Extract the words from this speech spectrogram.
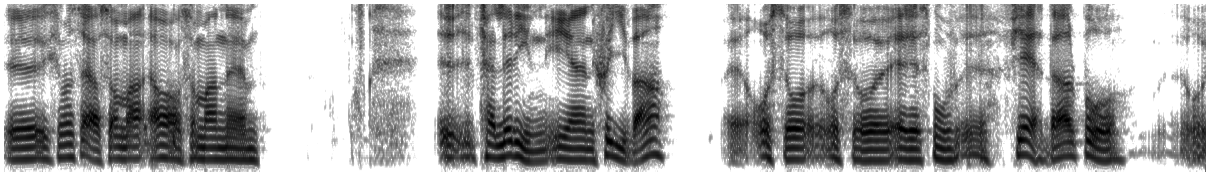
eh, ska man säga, som man, ja, som man eh, eh fäller in i en skiva och så, och så är det små eh, fjädrar på och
